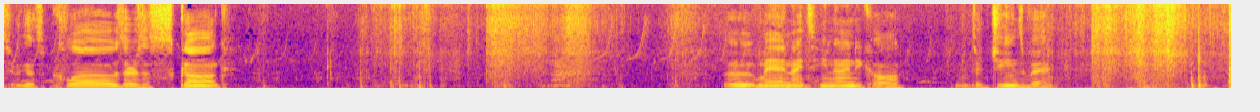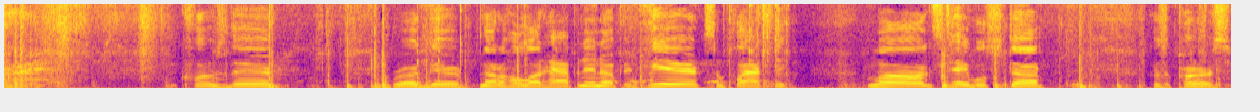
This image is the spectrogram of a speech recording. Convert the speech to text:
So we got some clothes. There's a skunk. Ooh, man, 1990 called. Want their jeans back. Clothes there. Rug there. Not a whole lot happening up in here. Some plastic mugs, table stuff. There's a purse.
